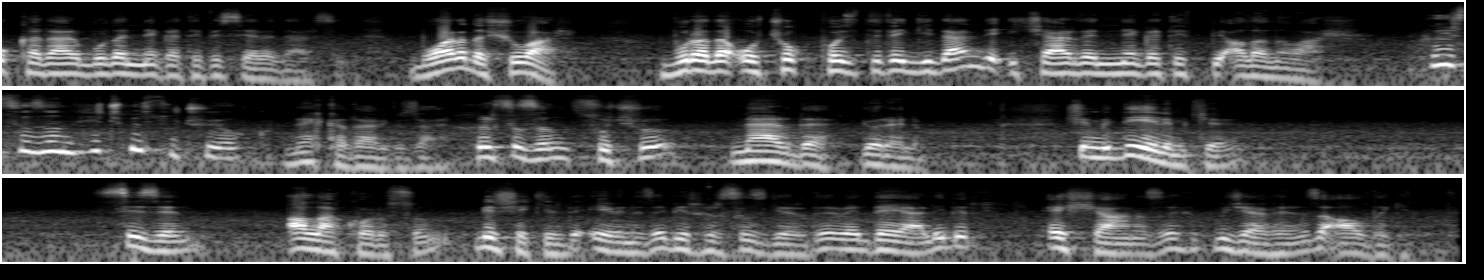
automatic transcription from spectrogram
o kadar burada negatifi seyredersin. Bu arada şu var. Burada o çok pozitife giden de içeride negatif bir alanı var. Hırsızın hiç mi suçu yok? Ne kadar güzel. Hırsızın suçu nerede görelim. Şimdi diyelim ki sizin Allah korusun bir şekilde evinize bir hırsız girdi ve değerli bir eşyanızı, mücevherinizi aldı gitti.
